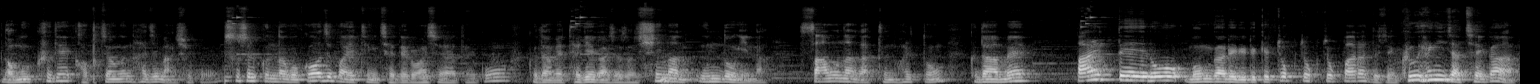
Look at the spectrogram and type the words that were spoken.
너무 크게 걱정은 하지 마시고 수술 끝나고 꺼즈 바이팅 제대로 하셔야 되고 그 다음에 댁에 가셔서 심한 운동이나 사우나 같은 활동 그 다음에 빨대로 뭔가를 이렇게 쪽쪽쪽 빨아 드세요. 그 행위 자체가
